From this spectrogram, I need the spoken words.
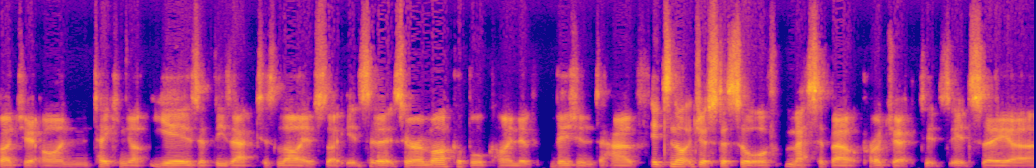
budget on taking up years of these actors' lives. Like it's a it's a remarkable kind of vision to have. It's not just a sort of mess about project. It's it's a uh,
